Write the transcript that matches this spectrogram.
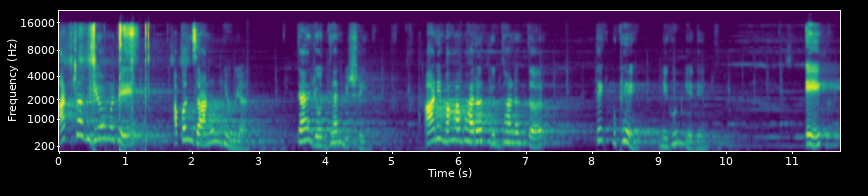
आजच्या व्हिडिओमध्ये आपण जाणून घेऊयात त्या योद्ध्यांविषयी. आणि महाभारत युद्धानंतर ते कुठे निघून गेले? एक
